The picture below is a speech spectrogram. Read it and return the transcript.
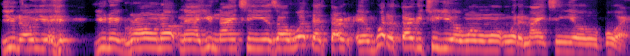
you know, you you done grown up now. You 19 years old. What that 30 and what a 32 year old woman want with a 19 year old boy.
